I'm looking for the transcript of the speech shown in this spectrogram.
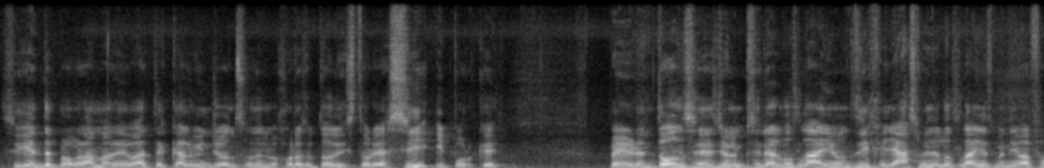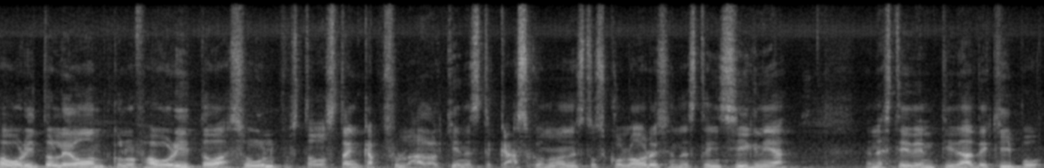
Siguiente programa, debate, Calvin Johnson, el mejor receptor de historia, sí y por qué. Pero entonces yo le empecé a los Lions, dije, ya soy de los Lions, mi animal favorito, león, color favorito, azul, pues todo está encapsulado aquí en este casco, ¿no? En estos colores, en esta insignia, en esta identidad de equipo.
